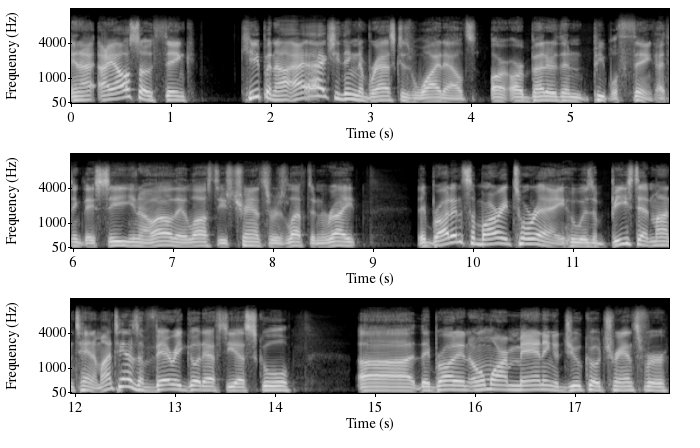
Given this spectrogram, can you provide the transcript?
and I, I also think keep an eye. I actually think Nebraska's wideouts are, are better than people think. I think they see, you know, oh, they lost these transfers left and right. They brought in Samori Toure, who was a beast at Montana. Montana's a very good FCS school. Uh, they brought in Omar Manning, a JUCO transfer.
